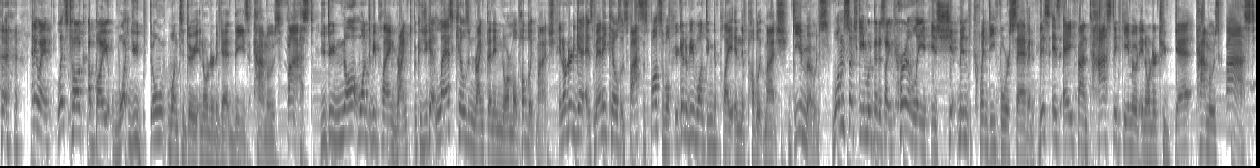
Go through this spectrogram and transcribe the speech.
anyway, let's talk about what you don't want to do in order to get these camos fast. You do not want to be playing ranked because you get less kills in ranked than in normal public match. In order to get as many kills as fast as possible, you're going to be wanting to play in the public match game modes. One such game mode that is out currently is Shipment 24-7. This is a fantastic game mode in order to get camos fast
